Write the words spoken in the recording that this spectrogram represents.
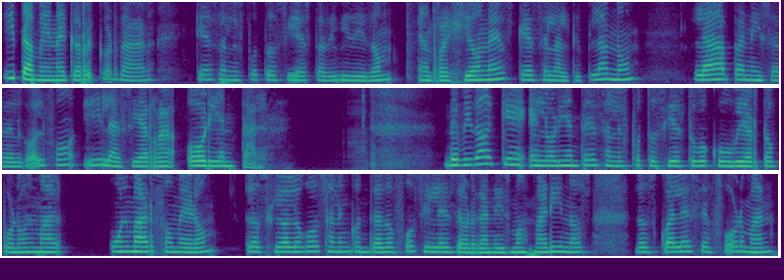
Y también hay que recordar que San Luis Potosí está dividido en regiones, que es el altiplano, la Paniza del Golfo y la Sierra Oriental. Debido a que el oriente de San Luis Potosí estuvo cubierto por un, un mar somero, los geólogos han encontrado fósiles de organismos marinos, los cuales se forman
